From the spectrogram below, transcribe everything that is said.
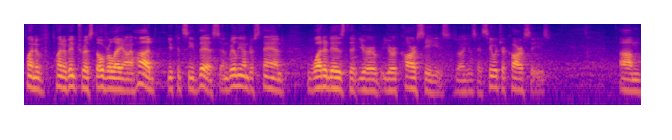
point of, point of interest overlay on a HUD, you could see this and really understand what it is that your, your car sees. So I can say, see what your car sees. Um,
